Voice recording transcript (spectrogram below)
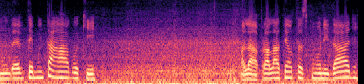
Não deve ter muita água aqui. Olha lá, pra lá tem outras comunidades.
